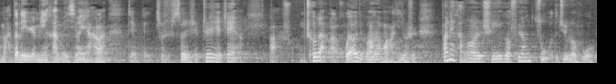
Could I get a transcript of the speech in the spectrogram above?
马德里人民捍卫西班牙啦，对不对？就是所以是这是这样啊。我们扯远了，回到就刚才话题，就是巴列卡诺是一个非常左的俱乐部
